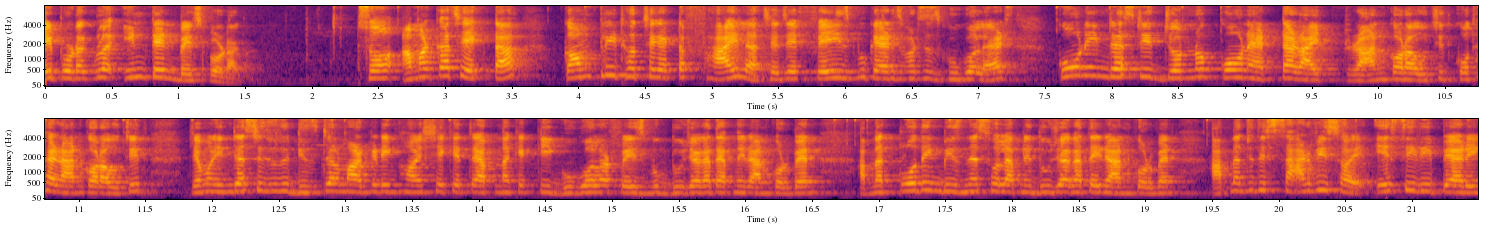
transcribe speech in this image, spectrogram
এই প্রোডাক্টগুলো ইনটেন্ট বেসড প্রোডাক্ট সো আমার কাছে একটা কমপ্লিট হচ্ছে একটা ফাইল আছে যে Facebook ads versus Google ads কোন ইন্ডাস্ট্রির জন্য কোন একটা রাইট রান করা উচিত, কোথায় রান করা উচিত? যেমন ইন্ডাস্ট্রি যদি ডিজিটাল মার্কেটিং হয়, সেক্ষেত্রে আপনাকে কি গুগল আর ফেসবুক দু জায়গাতে আপনি রান করবেন? আপনার ক্লোদিং বিজনেস হলে আপনি দু জায়গাতেই রান করবেন। আপনার যদি সার্ভিস হয় এসি রিপেয়ারিং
